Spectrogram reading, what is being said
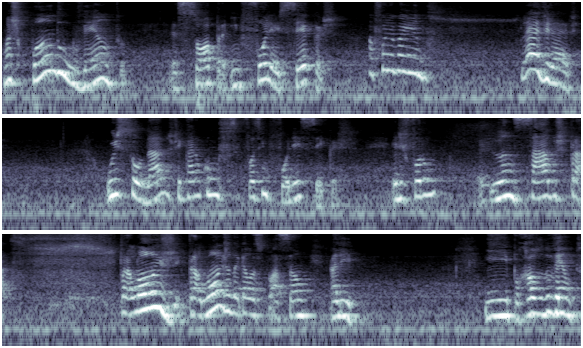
Mas quando o vento é, sopra em folhas secas, a folha vai indo leve, leve. Os soldados ficaram como se fossem folhas secas. Eles foram eh, lançados para para longe, para longe daquela situação ali. E por causa do vento.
